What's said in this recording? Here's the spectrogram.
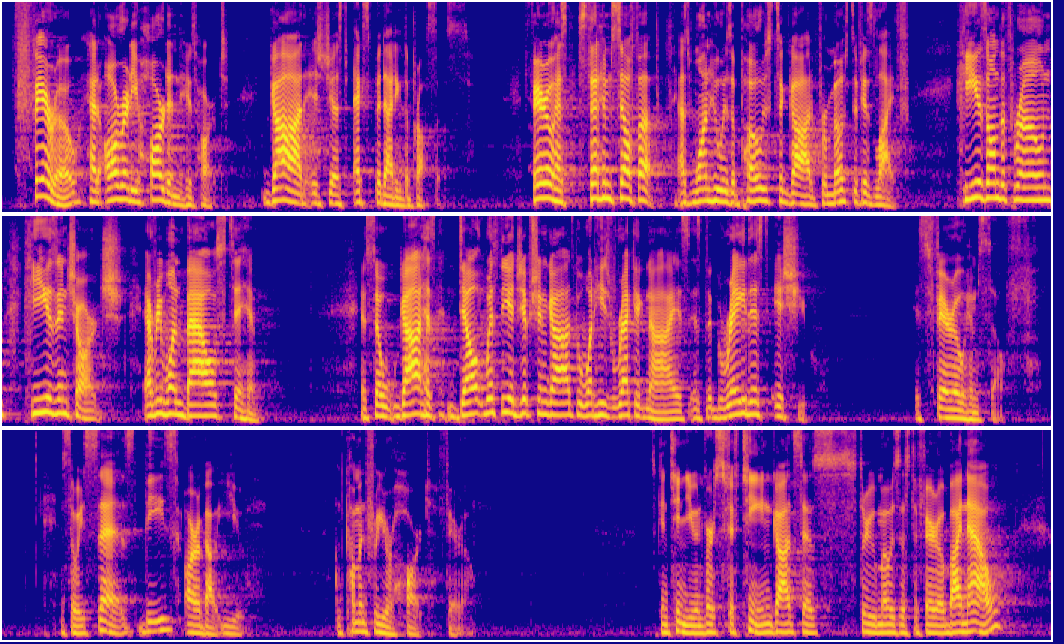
Pharaoh had already hardened his heart. God is just expediting the process. Pharaoh has set himself up as one who is opposed to God for most of his life. He is on the throne, he is in charge. Everyone bows to him. And so God has dealt with the Egyptian gods, but what he's recognized is the greatest issue is Pharaoh himself. And so he says, These are about you. I'm coming for your heart, Pharaoh. Let's continue in verse 15. God says through Moses to Pharaoh, By now,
